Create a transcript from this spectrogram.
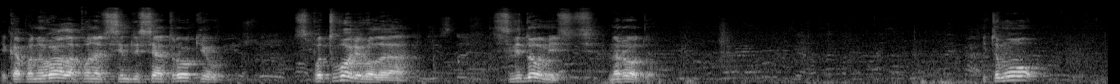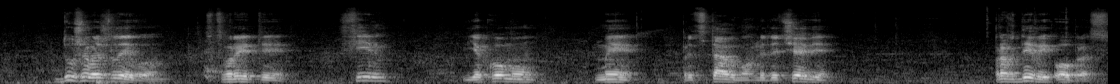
яка панувала понад 70 років, спотворювала свідомість народу. І тому дуже важливо створити фільм, в якому ми представимо глядачеві правдивий образ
